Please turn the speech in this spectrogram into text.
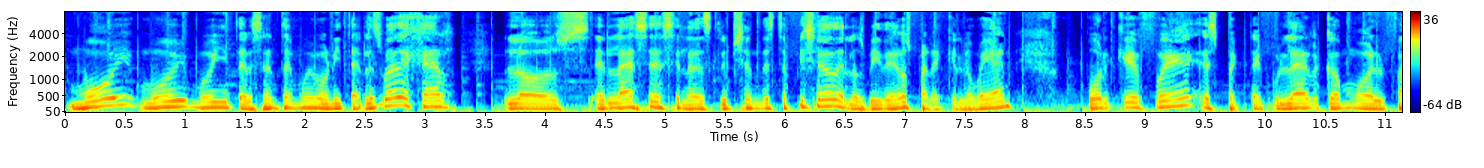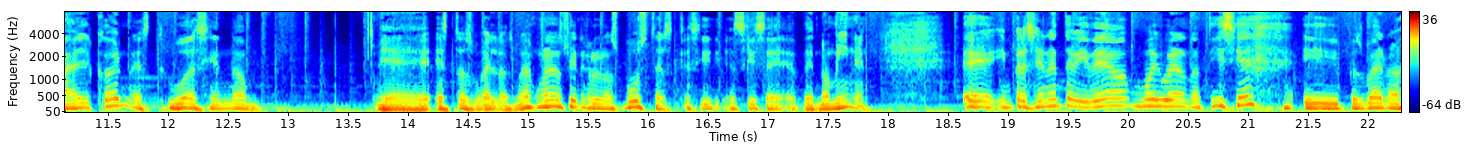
muy, muy, muy interesante, muy bonita. Les voy a dejar los enlaces en la descripción de este episodio de los videos para que lo vean, porque fue espectacular como el Falcon estuvo haciendo eh, estos vuelos, ¿no? Bueno, los boosters, que así, así se denominan. Eh, impresionante video, muy buena noticia. Y pues bueno,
